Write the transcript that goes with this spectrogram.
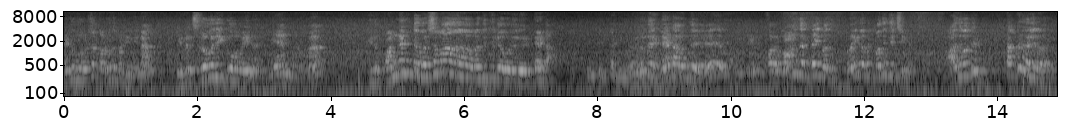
ரெண்டு மூணு வருஷம் தொடர்ந்து பண்ணினீங்கன்னா இட் வில் ஸ்லோலி கோ ஏன்னா இது பன்னெண்டு வருஷமா வந்துட்டு இருக்க ஒரு டேட்டா இது வந்து டேட்டா வந்து ஃபார் லாங்கர் டைம் அது பிரெயின்ல போய் பதிஞ்சிருச்சு. அது வந்து டக்குனு வெளியில வருது.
